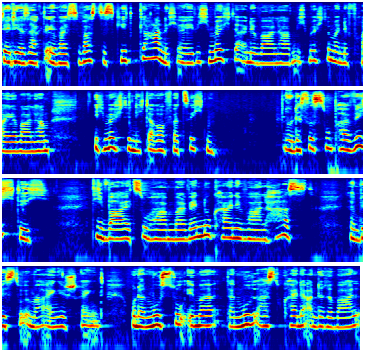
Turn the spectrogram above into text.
der dir sagt, ey, weißt du was, das geht gar nicht, ey, ich möchte eine Wahl haben, ich möchte meine freie Wahl haben, ich möchte nicht darauf verzichten. Und es ist super wichtig, die Wahl zu haben, weil wenn du keine Wahl hast, dann bist du immer eingeschränkt und dann musst du immer, dann hast du keine andere Wahl,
